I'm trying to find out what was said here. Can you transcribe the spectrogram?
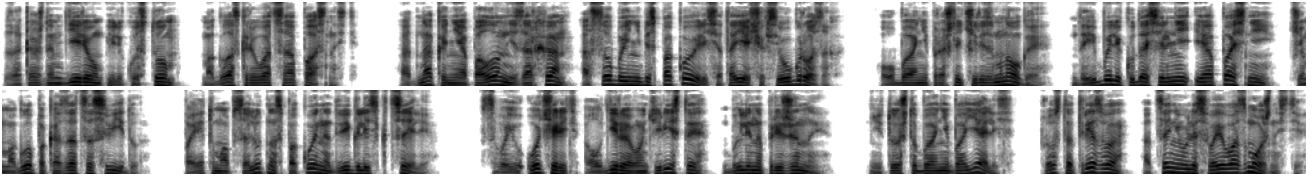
За каждым деревом или кустом могла скрываться опасность. Однако ни Аполлон, ни Зархан особо и не беспокоились о таящихся угрозах. Оба они прошли через многое, да и были куда сильнее и опасней, чем могло показаться с виду, поэтому абсолютно спокойно двигались к цели. В свою очередь, алдиры и авантюристы были напряжены. Не то чтобы они боялись, просто трезво оценивали свои возможности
